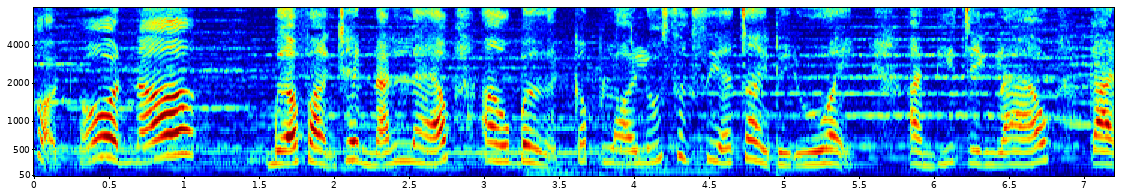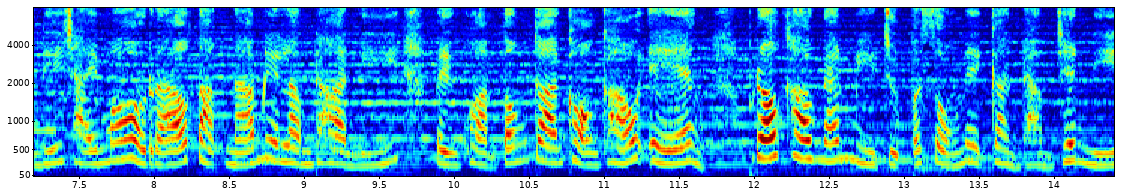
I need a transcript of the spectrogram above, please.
ขอโทษนะ เมื่อฟังเช่นนั้นแล้ว เอัลเบิร์ตก็พลอยรู้สึกเสียใจไปด้วย อันที่จริงแล้ว การที่ใช้หม้อร้าวตักน้ำในลำธารนี้เป็นความต้องการของเขาเอง เพราะเขานั้นมีจุดประสงค์ในการทำเช่นนี้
